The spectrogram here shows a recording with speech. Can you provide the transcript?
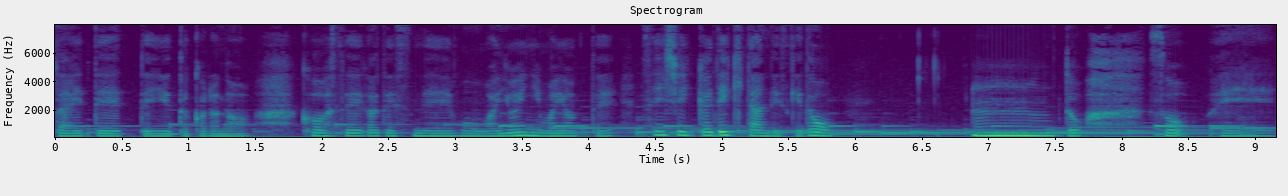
伝えてっていうところの構成がですねもう迷いに迷って先週1回できたんですけどうーんとそう、え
